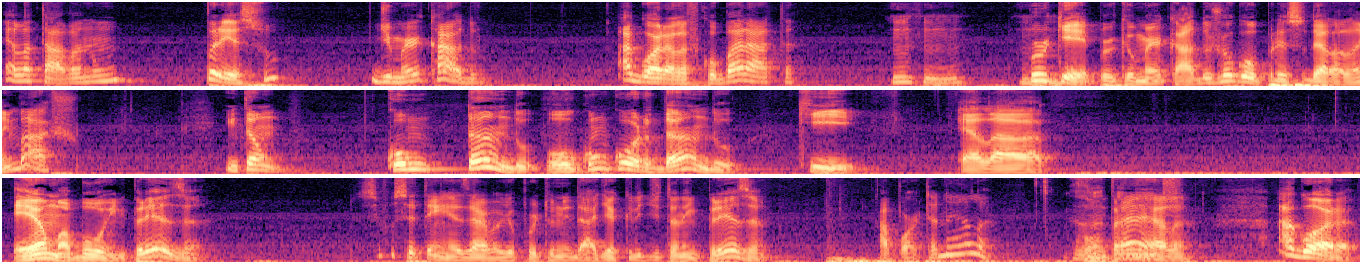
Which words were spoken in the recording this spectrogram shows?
ela estava num preço de mercado. Agora ela ficou barata. Uhum. Por quê? Porque o mercado jogou o preço dela lá embaixo. Então, contando ou concordando que ela é uma boa empresa, se você tem reserva de oportunidade e acredita na empresa, aporta nela. Compra Exatamente. ela. Agora,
